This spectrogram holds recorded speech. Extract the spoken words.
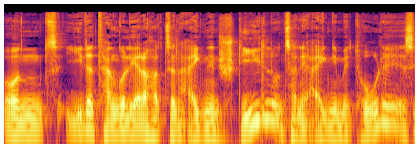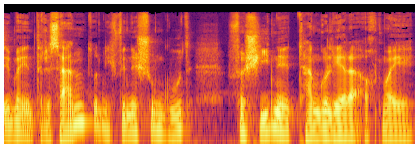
und jeder Tango-Lehrer hat seinen eigenen Stil und seine eigene Methode, ist immer interessant und ich finde es schon gut, verschiedene Tango-Lehrer auch mal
